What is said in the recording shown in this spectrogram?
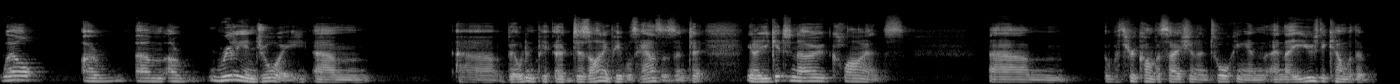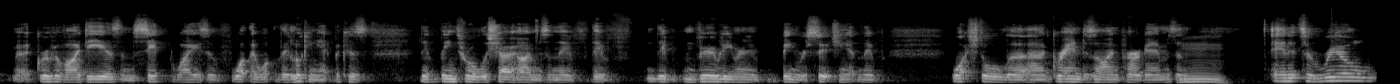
Well, I um, I really enjoy um, uh, building, uh, designing people's houses, and to, you know, you get to know clients um, through conversation and talking, and, and they usually come with a, a, group of ideas and set ways of what they what they're looking at because they've been through all the show homes and they've they've they've invariably been researching it and they've watched all the uh, grand design programs and mm. and it's a real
